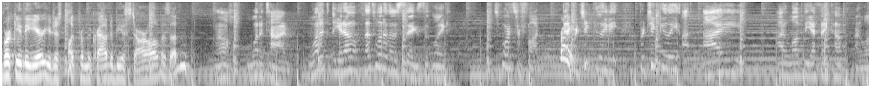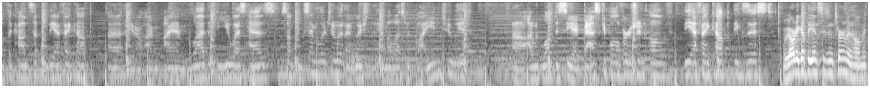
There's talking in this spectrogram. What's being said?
rookie of the year you're just plucked from the crowd to be a star all of a sudden. Oh, what a time! What a you know that's one of those things that like sports are fun. Right. And particularly, particularly I, I I love the FA Cup. I love the concept of the FA Cup. Uh, you know, I'm I am glad that the U.S. has something similar to it. I wish that the MLS would buy into it. Uh, I would love to see a basketball version of the FA Cup exist. We already got the in-season tournament, homie.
